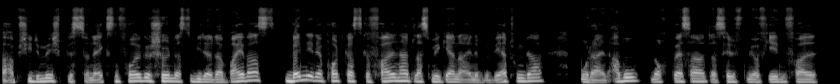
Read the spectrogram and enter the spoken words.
verabschiede mich bis zur nächsten Folge. Schön, dass du wieder dabei warst. Wenn dir der Podcast gefallen hat, lass mir gerne eine Bewertung da oder ein Abo, noch besser. Das hilft mir auf jeden Fall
